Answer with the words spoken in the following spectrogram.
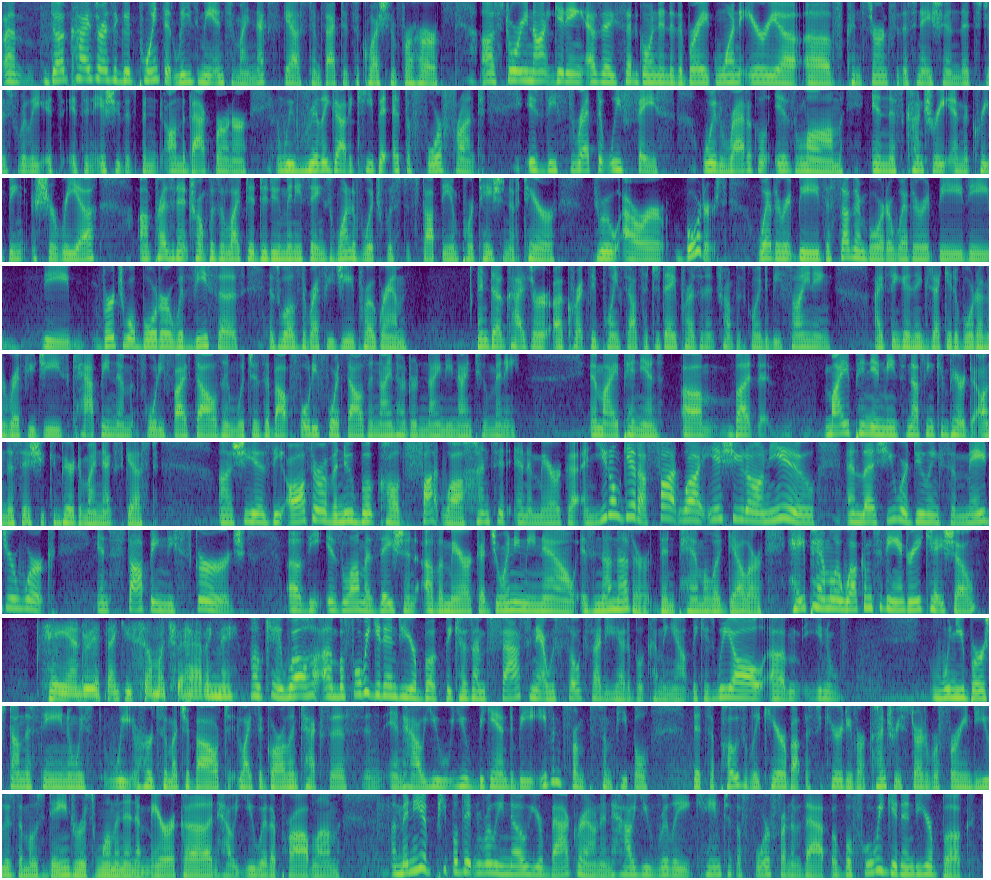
um, Doug Kaiser has a good point that leads me into my next guest. In fact, it's a question for her. Uh, story not getting, as I said, going into the break, one area of concern for this nation that's just really it's it's an issue that's been on the back burner, and we've really got to keep it at the forefront. Is the threat that we face with radical Islam in this country and the creeping Sharia. Um, President Trump was elected to do many things, one of which was to stop the importation of terror through our borders, whether it be the southern border, whether it be the the virtual border with visas, as well as the refugee program. And Doug Kaiser uh, correctly points out that today President Trump is going to be signing, I think, an executive order on the refugees, capping them at 45,000, which is about 44,999 too many, in my opinion. Um, but my opinion means nothing compared to on this issue compared to my next guest. Uh, she is the author of a new book called Fatwa Hunted in America. And you don't get a fatwa issued on you unless you are doing some major work in stopping the scourge of the Islamization of America. Joining me now is none other than Pamela Geller. Hey, Pamela, welcome to the Andrea Kaye Show. Hey, Andrea, thank you so much for having me. Okay, well, um, before we get into your book, because I'm fascinated, I was so excited you had a book coming out because we all, um, you know, when you burst on the scene and we we heard so much about like the Garland, Texas, and, and how you you began to be even from some people that supposedly care about the security of our country started referring to you as the most dangerous woman in America and how you were the problem. Uh, many of people didn't really know your background and how you really came to the forefront of that. But before we get into your book,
